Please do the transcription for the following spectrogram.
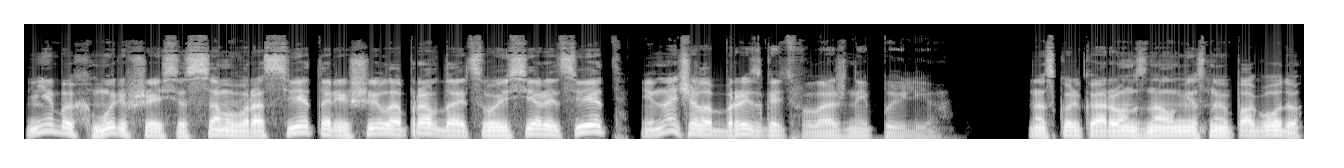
Небо, хмурившееся с самого рассвета, решило оправдать свой серый цвет и начало брызгать влажной пылью. Насколько Арон знал местную погоду,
